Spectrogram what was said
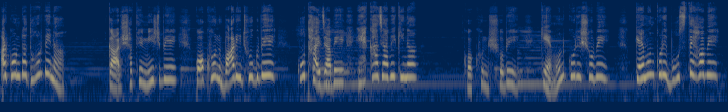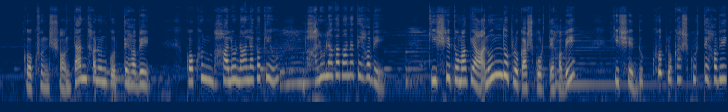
আর কোনটা ধরবে না? কার সাথে মিশবে? কখন বাড়ি ঢুকবে? কোথায় যাবে? একা যাবে কি না? কখন শোবে? কেমন করে শোবে? কেমন করে বসতে হবে? কখন সন্তান ধারণ করতে হবে? কখন ভালো না লাগাকেও ভালো লাগা বানাতে হবে? কিসে তোমাকে আনন্দ প্রকাশ করতে হবে? কিসে দুঃখ প্রকাশ করতে হবে?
